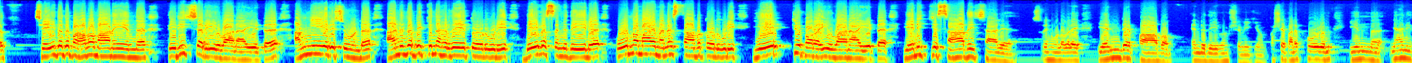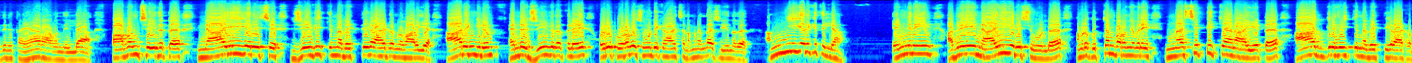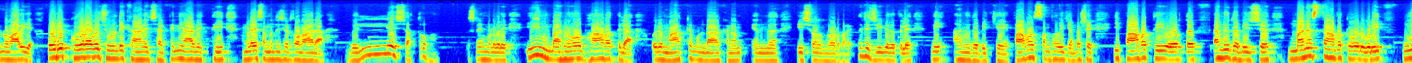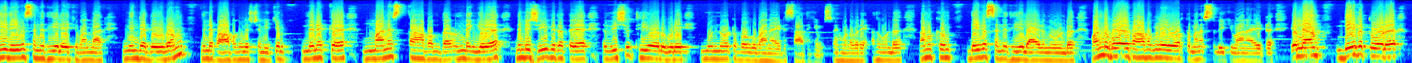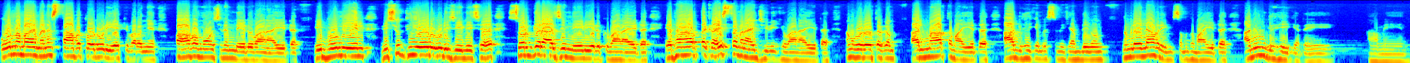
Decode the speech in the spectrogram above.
ചെയ്തത് പാപമാണ് എന്ന് തിരിച്ചറിയുവാനായിട്ട് അംഗീകരിച്ചുകൊണ്ട് അനുദപിക്കുന്ന ഹൃദയത്തോടുകൂടി ദൈവസന്നിധിയിൽ പൂർണമായ മനസ്താപത്തോടുകൂടി ഏറ്റുപറയുവാനായിട്ട് എനിക്ക് സാധിച്ചാൽ സ്നേഹമുള്ളവരെ എന്റെ പാപം എന്റെ ദൈവം ക്ഷമിക്കും. പക്ഷെ പലപ്പോഴും ഇന്ന് ഞാൻ ഇതിന് തയ്യാറാവുന്നില്ല. പാപം ചെയ്തിട്ട് ന്യായീകരിച്ച് ജീവിക്കുന്ന വ്യക്തികളായിട്ട് നമ്മൾ മാറിയ ആരെങ്കിലും എന്റെ ജീവിതത്തിലെ ഒരു കുറവ് ചൂണ്ടിക്കാണിച്ച നമ്മൾ എന്താ ചെയ്യുന്നത്? അംഗീകരിക്കത്തില്ല. എങ്ങനെയും അതിനെ ന്യായീകരിച്ചുകൊണ്ട് നമ്മുടെ കുറ്റം പറഞ്ഞവരെ നശിപ്പിക്കാനായിട്ട് ആഗ്രഹിക്കുന്ന വ്യക്തികളായിട്ട് നമ്മൾ മാറിയ ഒരു കുറവ് ചൂണ്ടിക്കാണിച്ചാൽ പിന്നെ ആ വ്യക്തി നമ്മളെ സംബന്ധിച്ചിടത്തോളം ആരാ? വലിയ ശത്രുവാണ് സ്നേഹമുള്ളവരെ ഈ മനോഭാവത്തില ഒരു മാറ്റം ഉണ്ടാക്കണം എന്ന് ഈശോ നമ്മളോട് പറയും. നിന്റെ ജീവിതത്തിൽ നീ അനുദപിക്കേ. പാപം സംഭവിക്കാം. പക്ഷേ ഈ പാപത്തെ ഓർത്ത് അനുദപിച്ച് മനസ്താപത്തോടുകൂടി നീ ദൈവസന്നിധിയിലേക്ക് വന്നാൽ നിന്റെ ദൈവം നിന്റെ പാപങ്ങൾ ക്ഷമിക്കും. നിനക്ക് മനസ്താപം ഉണ്ടെങ്കിൽ നിന്റെ ജീവിതത്തിൽ വിശുദ്ധിയോടുകൂടി മുന്നോട്ട് പോകുവാനായിട്ട് സാധിക്കും. സ്നേഹമുള്ളവരെ അതുകൊണ്ട് നമുക്കും ദൈവസന്നിധിയിലായിരുന്നുകൊണ്ട് വന്നുപോയ പാപങ്ങളെ ഓർത്ത് മനസ്സലിക്കുവാനായിട്ട് എല്ലാം ദൈവത്തോട് പൂർണമായ മനസ്താപത്തോടുകൂടി ഏറ്റുപറഞ്ഞ് പാപമോചനം നേടുവാനായിട്ട് ഈ ഭൂമിയിൽ വിശുദ്ധിയോടുകൂടി ജീവിച്ച് സ്വർഗരാജ്യം നേടിയെടുക്കുവാനായിട്ട് യഥാർത്ഥ ക്രൈസ്തവനായി ജീവിക്കുവാനായിട്ട് നമുക്ക് ഓരോരുത്തർക്കും ആത്മാർത്ഥമായിട്ട് ആഗ്രഹിക്കാൻ ശ്രമിക്കാം ദൈവം നമ്മളെല്ലാവരെയും സമൃദ്ധമായിട്ട് അനുഗ്രഹിക്കട്ടെ. ആമേൻ.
